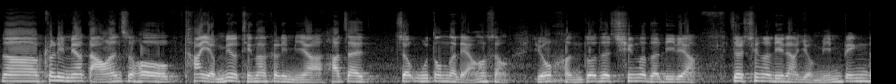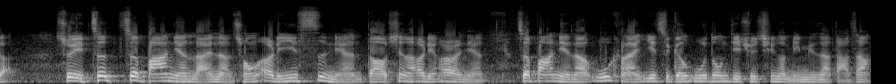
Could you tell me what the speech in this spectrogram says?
那克里米亚打完之后，他也没有停到克里米亚，他在这乌东的两个省有很多的亲俄的力量，这亲俄力量有民兵的，所以这这八年来呢，从二零一四年到现在二零二二年，这八年呢，乌克兰一直跟乌东地区亲俄民兵在打仗，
